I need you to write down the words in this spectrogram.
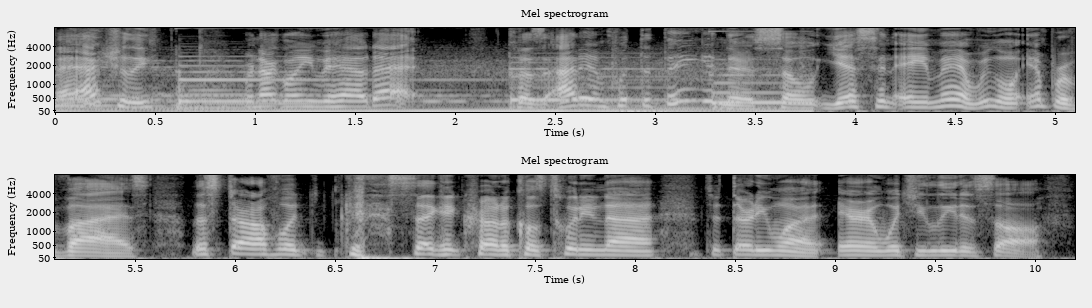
actually, we're not going to even have that because I didn't put the thing in there. So, yes and amen. We're going to improvise. Let's start off with Second Chronicles 29 to 31. Aaron, would you lead us off?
